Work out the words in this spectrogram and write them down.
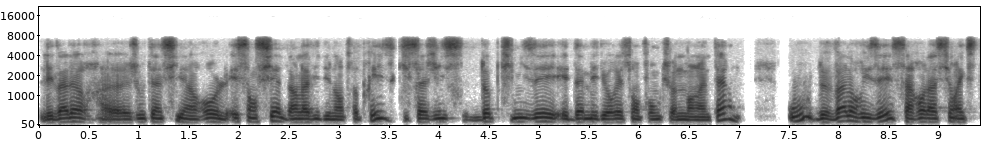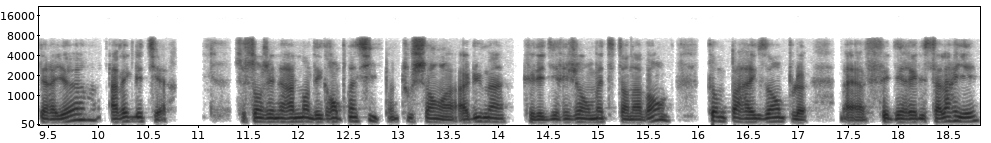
Les valeurs euh, jouent ainsi un rôle essentiel dans la vie d'une entreprise, qu'il s'agisse d'optimiser et d'améliorer son fonctionnement interne ou de valoriser sa relation extérieure avec les tiers. Ce sont généralement des grands principes touchant à, l'humain que les dirigeants mettent en avant, comme par exemple ben, fédérer les salariés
